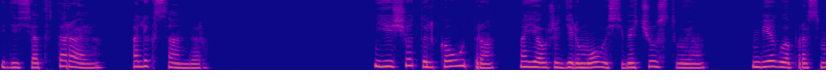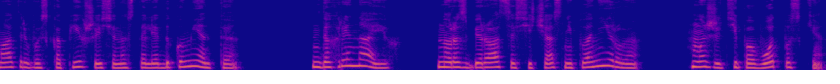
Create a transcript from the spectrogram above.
52. Александр. Еще только утро, а я уже дерьмово себя чувствую. Бегло просматриваю скопившиеся на столе документы. Да хрена их, но разбираться сейчас не планирую. Мы же типа в отпуске.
